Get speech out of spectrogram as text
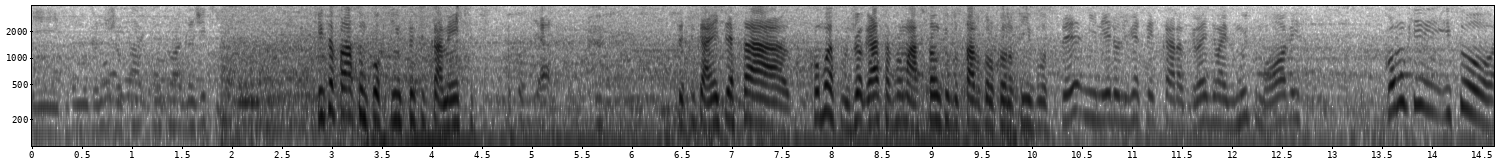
E fizemos um grande jogo contra uma grande equipe. Queria que você falasse um pouquinho especificamente. especificamente dessa. Como é jogar essa formação que o Gustavo colocou no fim. Você, Mineiro, Olivinha, três caras grandes, mas muito móveis. Como que isso,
